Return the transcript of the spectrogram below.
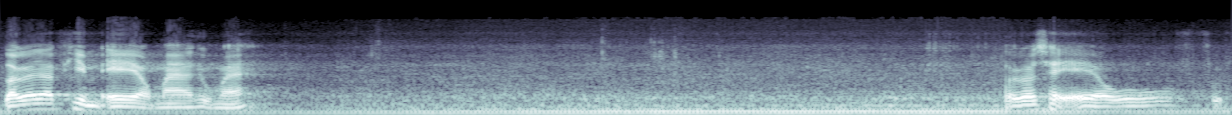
เราก็จะพิมพ์ a ออกมาถูกไหมแล้วก็ใช้ l ฝึก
